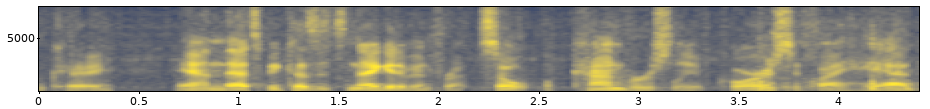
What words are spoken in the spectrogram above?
Okay? And that's because it's negative in front. So conversely, of course, if I had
